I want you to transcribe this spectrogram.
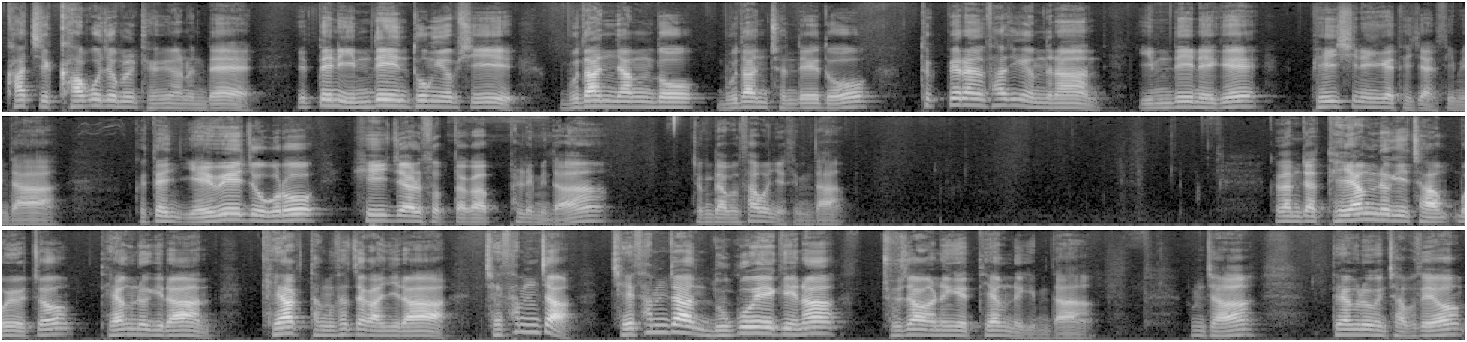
같이 가구점을 경영하는데 이때는 임대인 동의 없이 무단 양도, 무단 전대에도 특별한 사정이 없는 한 임대인에게 배신행위가 되지 않습니다. 그땐 예외적으로 해지할 수 없다가 판례입니다. 정답은 4번이었습니다. 그 다음 자 대항력이 자 뭐였죠? 대항력이란 계약 당사자가 아니라 제3자, 제3자 누구에게나 주장하는 게 대항력입니다. 그럼 자 대항력은 자 보세요.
